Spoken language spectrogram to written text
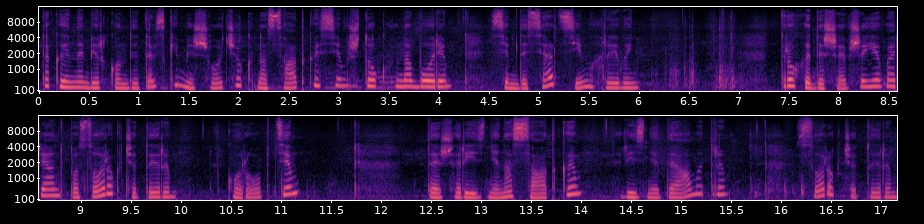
Такий набір кондитерський мішочок, насадки 7 штук в наборі 77 гривень. Трохи дешевше є варіант по 44 в коробці. Теж різні насадки, різні діаметри 44.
